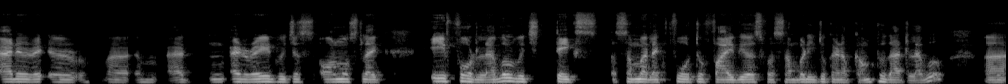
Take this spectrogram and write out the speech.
at, a, uh, uh, um, at, at a rate which is almost like a4 level which takes somewhere like four to five years for somebody to kind of come to that level. Uh,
